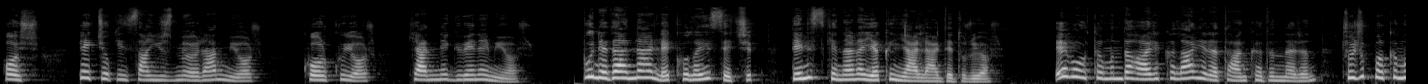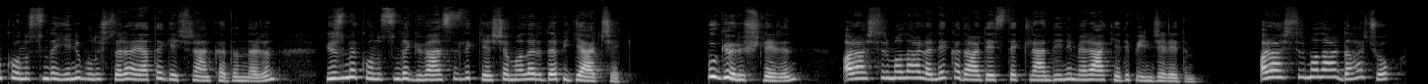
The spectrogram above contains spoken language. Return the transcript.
Hoş, pek çok insan yüzme öğrenmiyor, korkuyor, kendine güvenemiyor. Bu nedenlerle kolayı seçip deniz kenarına yakın yerlerde duruyor. Ev ortamında harikalar yaratan kadınların, çocuk bakımı konusunda yeni buluşları hayata geçiren kadınların yüzme konusunda güvensizlik yaşamaları da bir gerçek. Bu görüşlerin araştırmalarla ne kadar desteklendiğini merak edip inceledim. Araştırmalar daha çok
